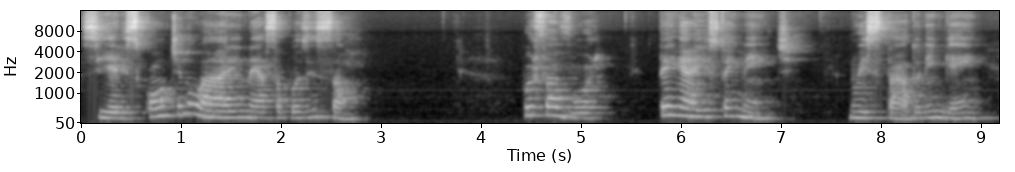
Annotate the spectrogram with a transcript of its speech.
se eles continuarem nessa posição. Por favor, tenha isto em mente. No estado ninguém,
